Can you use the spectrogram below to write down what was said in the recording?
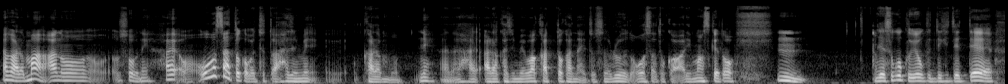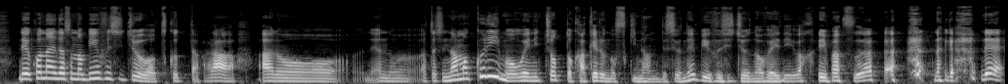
だから、まあ、あの、そうね、はい、多さとかはちょっと初めからもね、あの、あらかじめ分かっとかないと、そのルーの多さとかはありますけど、うん。で、すごくよくできてて、で、この間そのビーフシチューを作ったから、あの、あの、私生クリームを上にちょっとかけるの好きなんですよね、ビーフシチューの上に。わかります？なんか、で、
